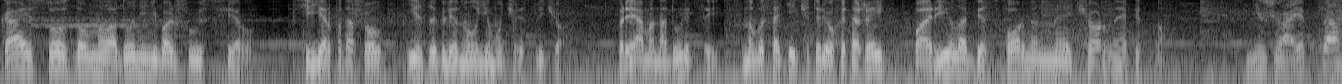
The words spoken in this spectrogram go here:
Кай создал на ладони небольшую сферу. Сиер подошел и заглянул ему через плечо. Прямо над улицей, на высоте четырех этажей, парило бесформенное черное пятно. Снижается.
